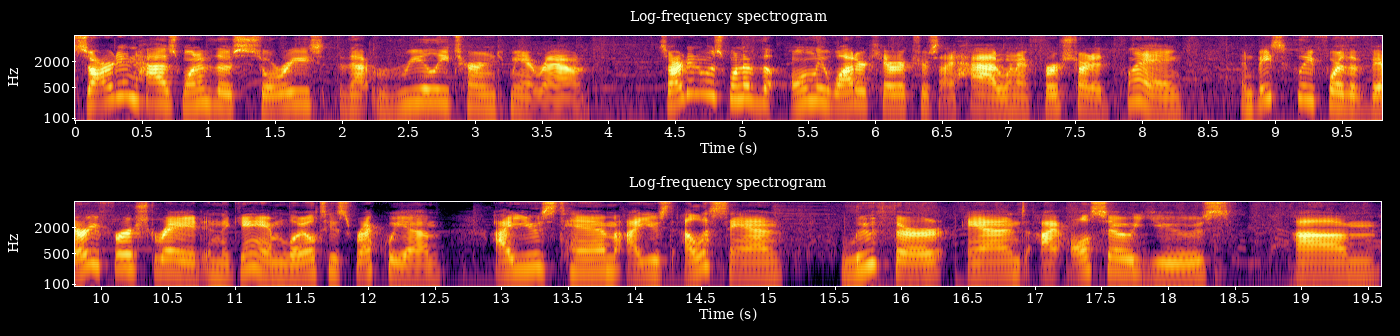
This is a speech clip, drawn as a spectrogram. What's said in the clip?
Zardin has one of those stories that really turned me around. Zardin was one of the only water characters I had when I first started playing, and basically for the very first raid in the game, Loyalty's Requiem, I used him, I used Elisanne, Luther, and I also used um,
